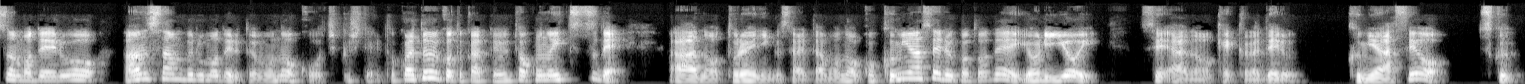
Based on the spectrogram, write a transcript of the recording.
つのモデルをアンサンブルモデルというものを構築していると。これはどういうことかというと、この5つで、あの、トレーニングされたものをこう組み合わせることで、より良いせ、あの、結果が出る組み合わせをつく、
